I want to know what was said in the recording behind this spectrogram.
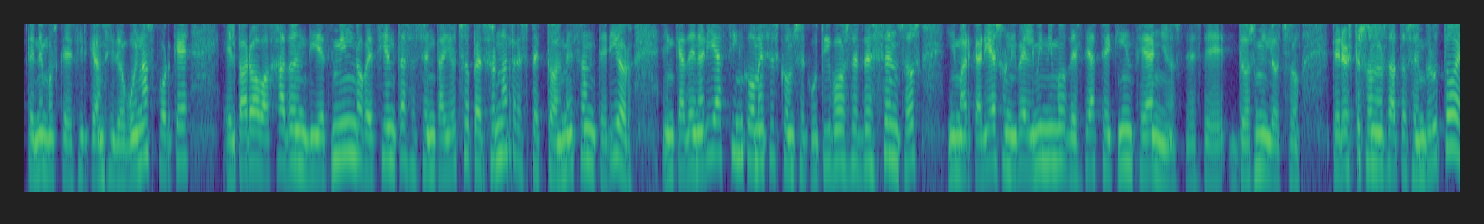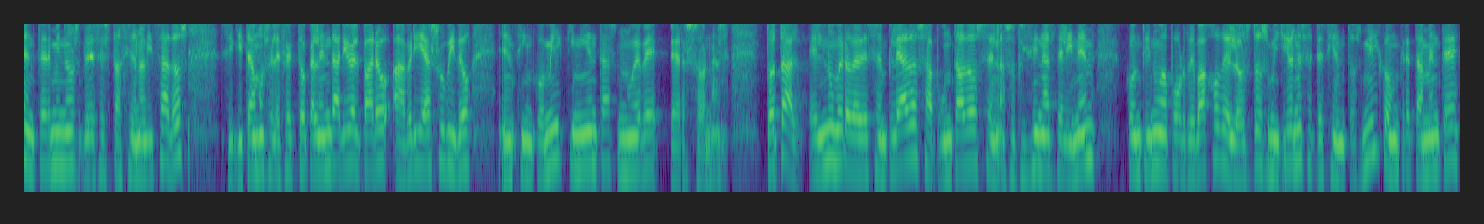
tenemos que decir que han sido buenos porque el paro ha bajado en 10.968 personas respecto al mes anterior. Encadenaría cinco meses consecutivos de descensos y marcaría su nivel mínimo desde hace 15 años, desde 2008. Pero estos son los datos en bruto, en términos desestacionalizados. Si quitamos el efecto calendario, el paro habría subido en 5.509 personas. Total, el número de desempleados apuntados en las oficinas del INEM continúa por debajo de los 2.700.000, concretamente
